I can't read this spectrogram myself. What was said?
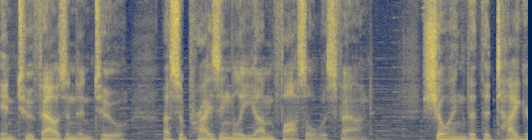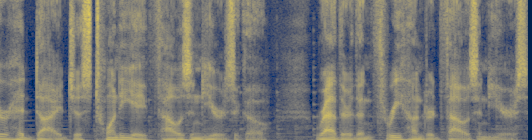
In 2002, a surprisingly young fossil was found, showing that the tiger had died just 28,000 years ago, rather than 300,000 years.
